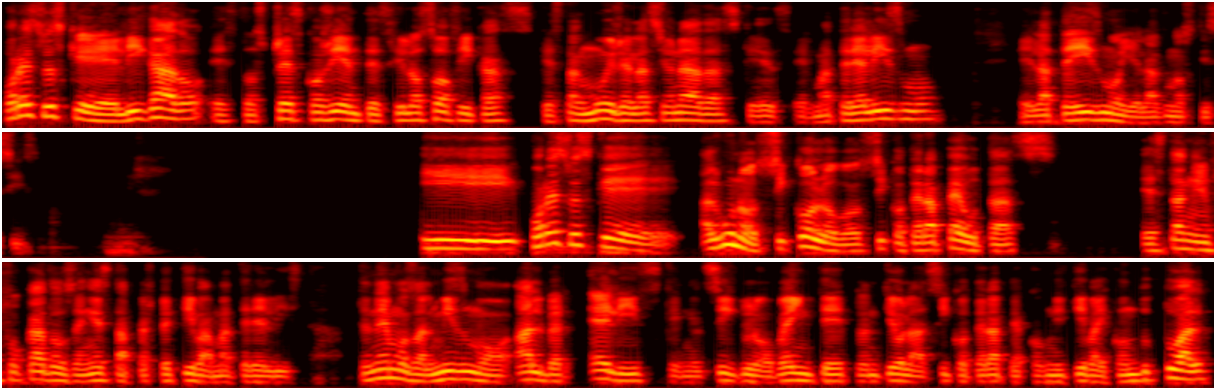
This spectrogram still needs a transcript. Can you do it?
Por eso es que he ligado estas tres corrientes filosóficas que están muy relacionadas, que es el materialismo, el ateísmo y el agnosticismo. Y por eso es que algunos psicólogos, psicoterapeutas, están enfocados en esta perspectiva materialista. Tenemos al mismo Albert Ellis, que en el siglo XX planteó la psicoterapia cognitiva y conductual,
